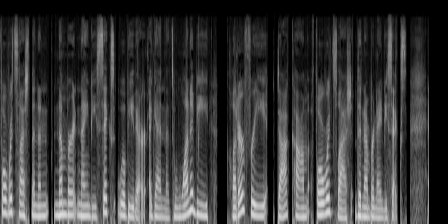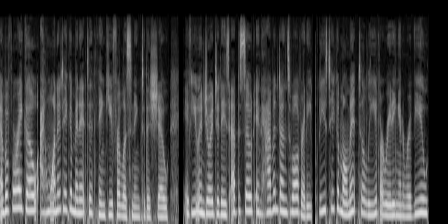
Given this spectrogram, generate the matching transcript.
forward slash the n- number 96, will be there. Again, that's wannabe clutterfree.com forward slash the number 96. And before I go, I want to take a minute to thank you for listening to this show. If you enjoyed today's episode and haven't done so already, please take a moment to leave a rating and a review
